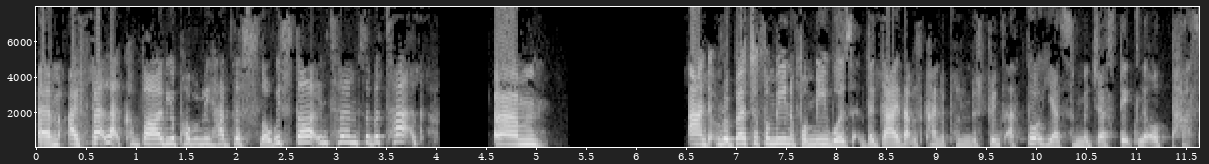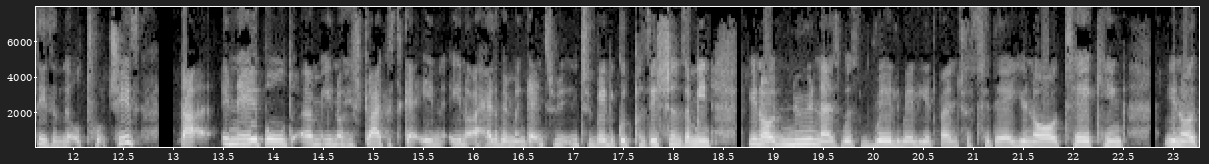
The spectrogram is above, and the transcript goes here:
Um, I felt like Carvalho probably had the slowest start in terms of attack. Um, and Roberto Firmino for me was the guy that was kind of pulling the strings. I thought he had some majestic little passes and little touches that enabled um, you know his strikers to get in you know ahead of him and get into into really good positions. I mean, you know, Núñez was really really adventurous today. You know, taking you know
